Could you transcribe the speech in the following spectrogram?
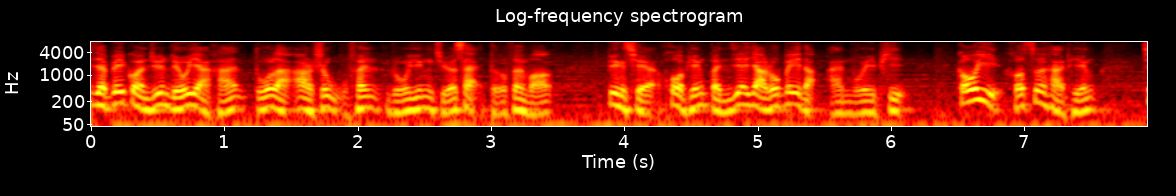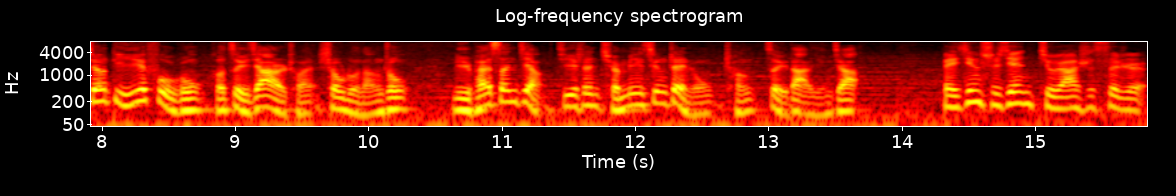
界杯冠军刘晏含独揽二十五分，荣膺决赛得分王，并且获评本届亚洲杯的 MVP。高毅和孙海平将第一副攻和最佳二传收入囊中。女排三将跻身全明星阵容，成最大赢家。北京时间九月二十四日，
